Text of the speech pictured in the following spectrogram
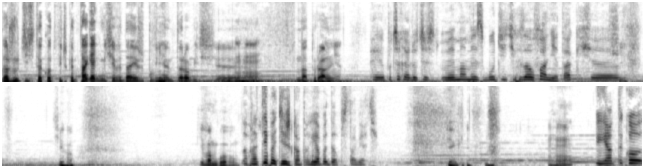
zarzucić tę kotwiczkę tak, jak mi się wydaje, że powinienem to robić e, Mhm. naturalnie. E, poczekaj, Lucius, my mamy zbudzić ich zaufanie, tak? Się... Ci- Cicho. Kiwam głową. Dobra, ty będziesz gadał, ja będę obstawiać. Pięknie. Mhm. I ja tylko...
